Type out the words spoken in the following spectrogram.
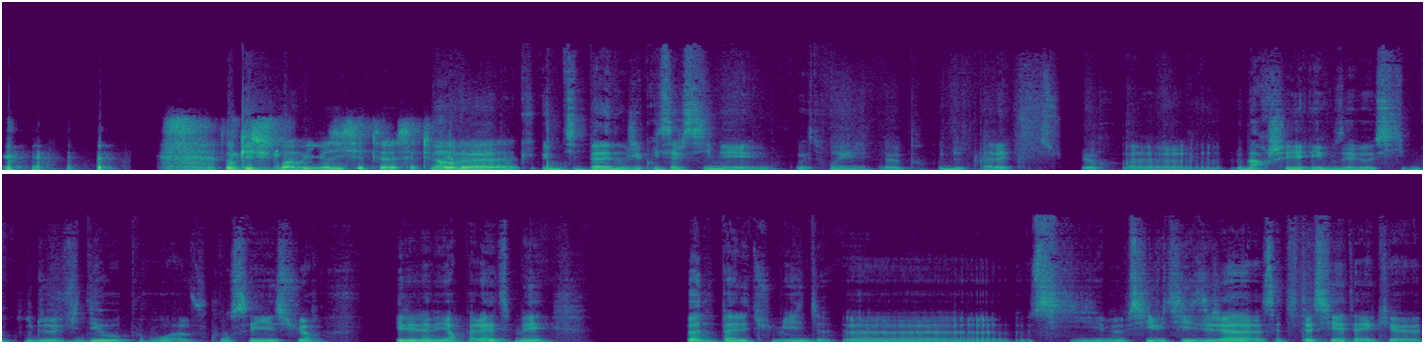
Donc, excuse-moi, oui, vas-y, cette, cette Non, belle, voilà, euh, donc, une petite palette. Donc j'ai pris celle-ci, mais vous pouvez trouver euh, beaucoup de palettes sur euh, le marché et vous avez aussi beaucoup de vidéos pour euh, vous conseiller sur quelle est la meilleure palette. Mais bonne palette humide, euh, si, même s'il utilise déjà sa petite assiette avec euh,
